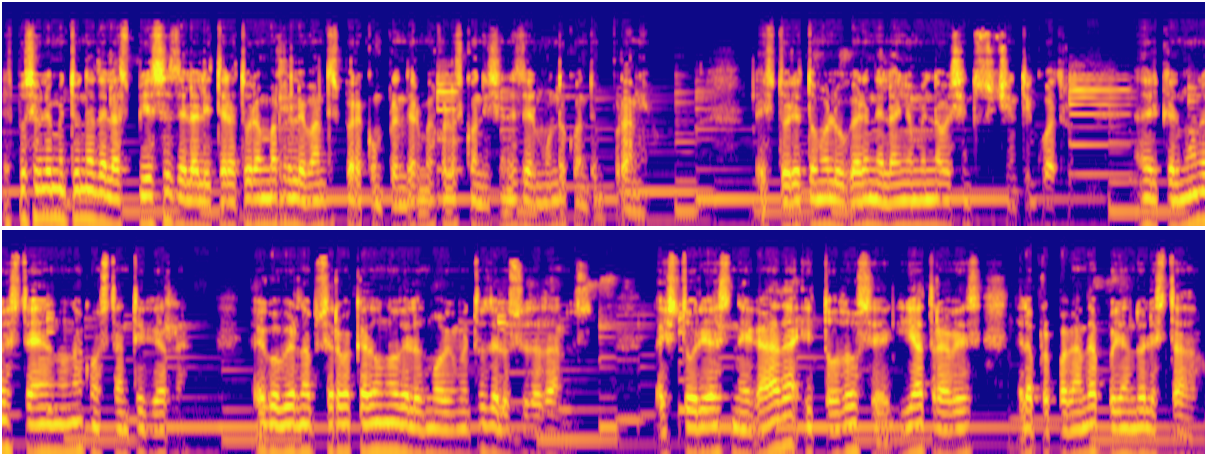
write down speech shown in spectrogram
es posiblemente una de las piezas de la literatura más relevantes para comprender mejor las condiciones del mundo contemporáneo. La historia toma lugar en el año 1984, en el que el mundo está en una constante guerra. El gobierno observa cada uno de los movimientos de los ciudadanos la historia es negada y todo se guía a través de la propaganda apoyando el Estado,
